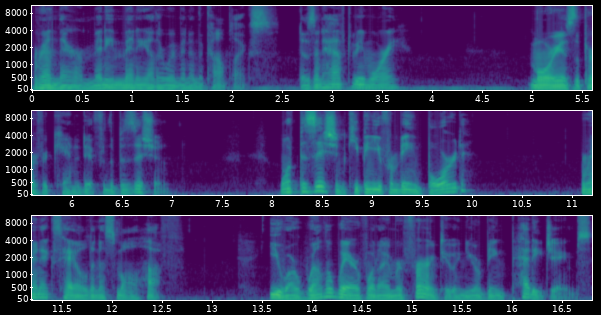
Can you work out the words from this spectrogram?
Wren, there are many, many other women in the complex. Doesn't have to be Maury. Maury is the perfect candidate for the position. What position? Keeping you from being bored? Wren exhaled in a small huff. You are well aware of what I am referring to, and you are being petty, James.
